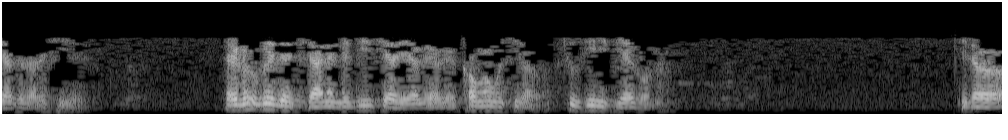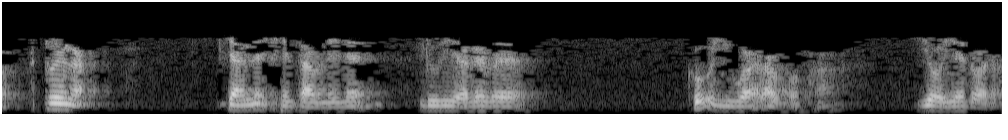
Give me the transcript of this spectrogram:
ရာဆိုတာလည်းရှိတယ်အဲလိုဥပ္ပဒေဆရာနဲ့လက်ကြီးဆရာတွေကလည်းကောင်းကောင်းမရှိတော့စုစည်းပြဲကုန်တာဒီတော့အတွင်းကကျန်တဲ့ရှင်သာမဏေနဲ့လူတွေကလည်းပဲကိုယ်အယူဝါဒပေါ်မှာရော့ရဲသွားတာ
